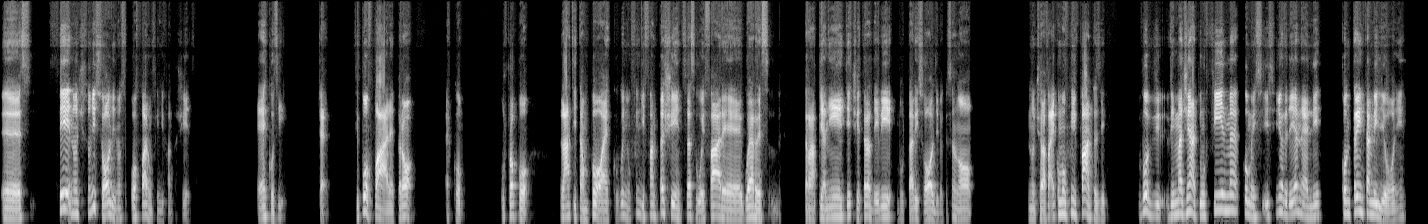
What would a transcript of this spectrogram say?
s se non ci sono i soldi non si può fare un film di fantascienza. È così. Cioè, si può fare, però ecco, purtroppo latita un po', ecco. Quindi un film di fantascienza, se vuoi fare guerre tra pianeti, eccetera, devi buttare i soldi, perché se no non ce la fai. È come un film fantasy. Voi vi vi immaginate un film come Il Il Signore degli Anelli con 30.000.000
